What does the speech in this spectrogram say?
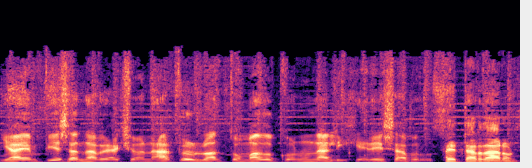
ya empiezan a reaccionar, pero lo han tomado con una ligereza brutal. Se tardaron.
